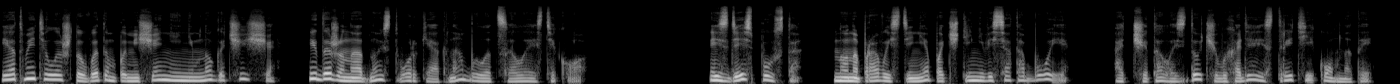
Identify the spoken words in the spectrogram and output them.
и отметила, что в этом помещении немного чище, и даже на одной створке окна было целое стекло. И здесь пусто, но на правой стене почти не висят обои», — отчиталась дочь, выходя из третьей комнаты,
